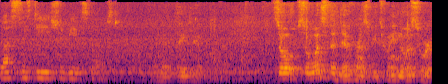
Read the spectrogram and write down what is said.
lest his deeds should be exposed. Amen. Thank you. So, so what's the difference between those who are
